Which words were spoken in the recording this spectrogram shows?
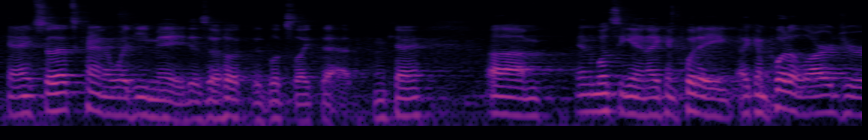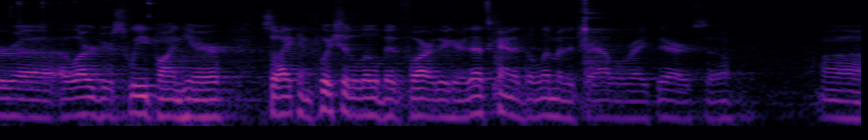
Okay, so that's kind of what he made is a hook that looks like that. Okay. Um, and once again, I can put a I can put a larger uh, a larger sweep on here, so I can push it a little bit farther here. That's kind of the limit of travel right there. So um,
